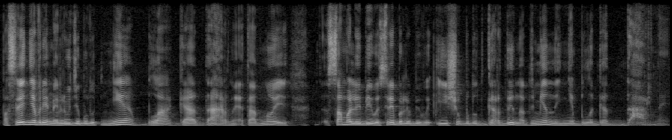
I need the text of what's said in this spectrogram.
Последнее время люди будут неблагодарны. Это одно самолюбивы, сребролюбивы, и еще будут горды, надменны, неблагодарны.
